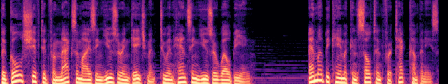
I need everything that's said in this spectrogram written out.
The goal shifted from maximizing user engagement to enhancing user well-being. Emma became a consultant for tech companies,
